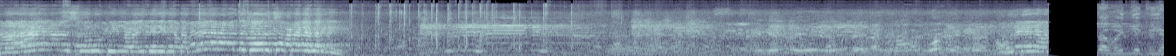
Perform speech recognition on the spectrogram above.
ನಾರಾಯಣ ಸ್ವರೂಪಿಣಿ ವೈದ್ಯರಿಗೆ ತಮ್ಮೆಲ್ಲರ ಒಂದು ಜೋರು ಚಪ್ಪಾಳೆ ಬರಲಿ ವೈದ್ಯಕೀಯ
